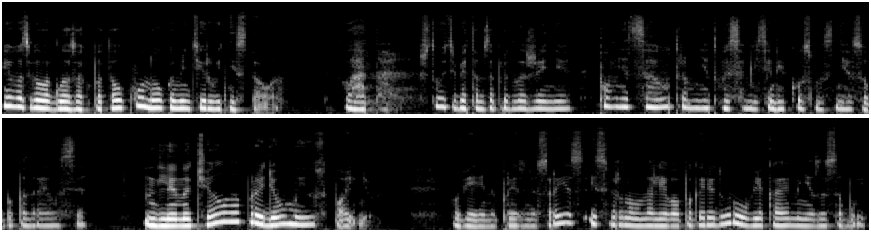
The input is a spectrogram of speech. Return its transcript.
Я возвела глаза к потолку, но комментировать не стала. «Ладно, что у тебя там за предложение? Помнится, утром мне твой сомнительный космос не особо понравился». «Для начала пройдем в мою спальню». уверенно произнес Рейс и свернул налево по коридору, увлекая меня за собой.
